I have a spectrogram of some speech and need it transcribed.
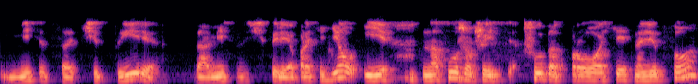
месяца четыре, да, месяца четыре я просидел, и наслушавшись шуток про сесть на лицо,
